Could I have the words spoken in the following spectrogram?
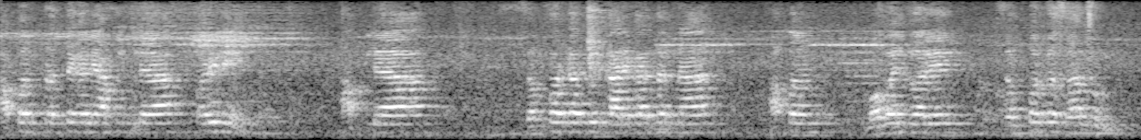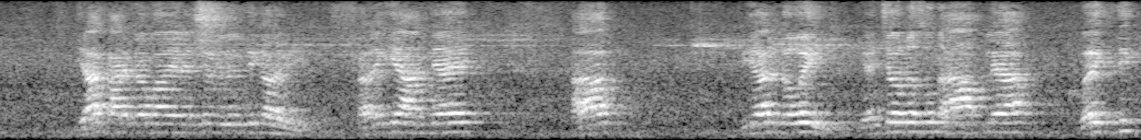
आपण प्रत्येकाने आपल्या परीने आपल्या संपर्कातील कार्यकर्त्यांना आपण मोबाईलद्वारे संपर्क साधून या कार्यक्रमाला येण्याची विनंती करावी. कारण की अन्याय हा बी आर गवई यांच्यावर नसून हा आपल्या वैयक्तिक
